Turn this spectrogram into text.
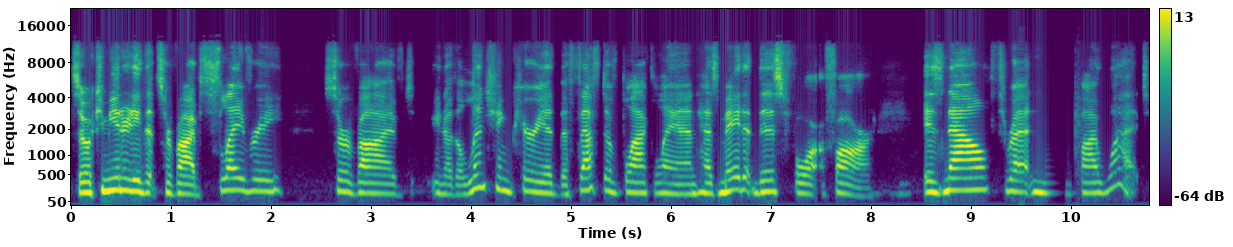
So a community that survived slavery, survived, you know, the lynching period, the theft of black land, has made it this far, far is now threatened by what?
